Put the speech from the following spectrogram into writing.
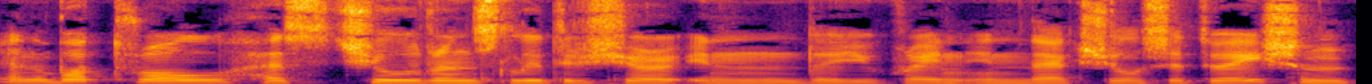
and what role has children's literature in the Ukraine in the actual situation?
